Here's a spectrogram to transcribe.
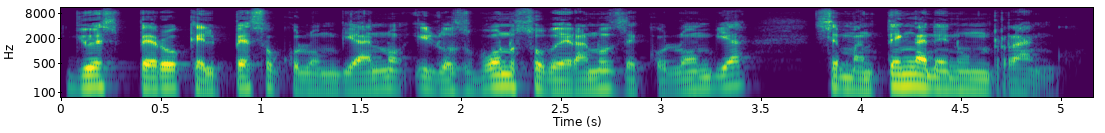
yo espero que el peso colombiano y los bonos soberanos de Colombia se mantengan en un rango,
